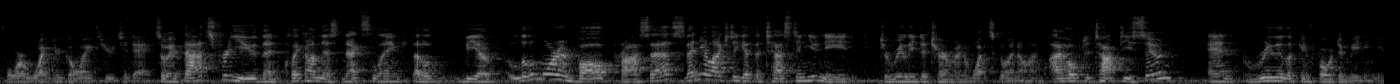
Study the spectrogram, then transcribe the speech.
for what you're going through today. So if that's for you, then click on this next link. That'll be a, a little more involved process. Then you'll actually get the testing you need to really determine what's going on. I hope to talk to you soon and really looking forward to meeting you.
